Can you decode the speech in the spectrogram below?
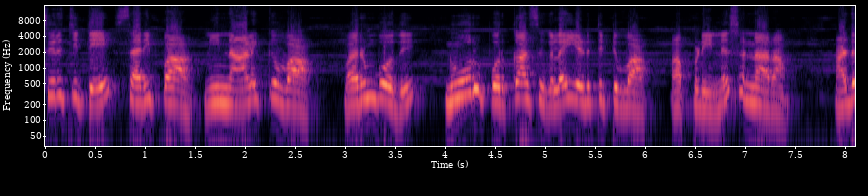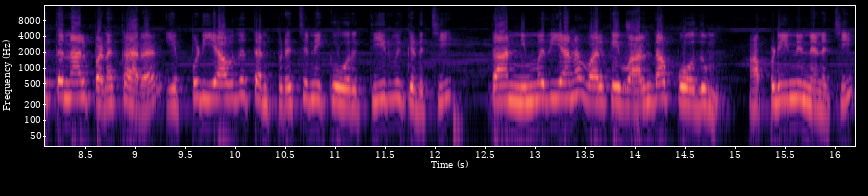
சிரிச்சிட்டே சரிப்பா நீ நாளைக்கு வா. வரும்போது நூறு பொற்காசுகளை எடுத்துட்டு வா அப்படின்னு சொன்னாராம். அடுத்த நாள் பணக்காரர் எப்படியாவது தன் பிரச்சனைக்கு ஒரு தீர்வு கிடைச்சி தான் நிம்மதியான வாழ்க்கை வாழ்ந்தா போதும் அப்படின்னு நினைச்சி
